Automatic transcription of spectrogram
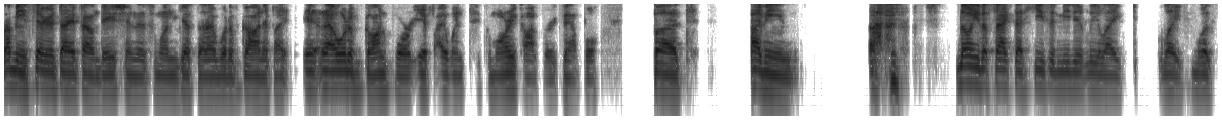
i mean Stereo Dive foundation is one guest that i would have gone if i eh, i would have gone for if i went to kumoricon for example but i mean knowing the fact that he's immediately like like was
